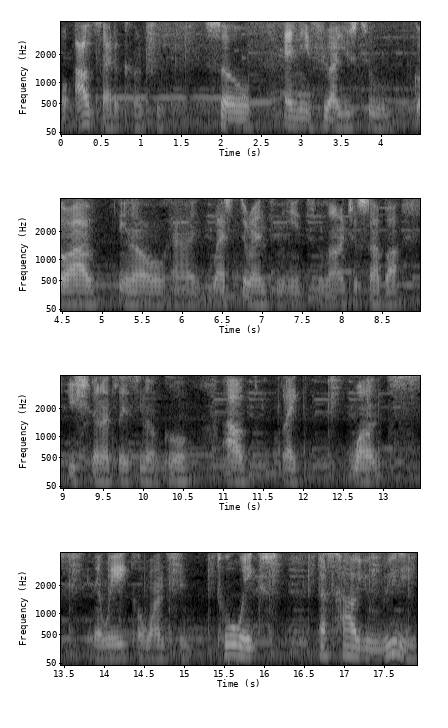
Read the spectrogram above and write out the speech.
or outside the country. So and if you are used to go out you know and restaurant and eat lunch or supper you should at least you know go out like once in a week or once in two weeks. That's how you really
